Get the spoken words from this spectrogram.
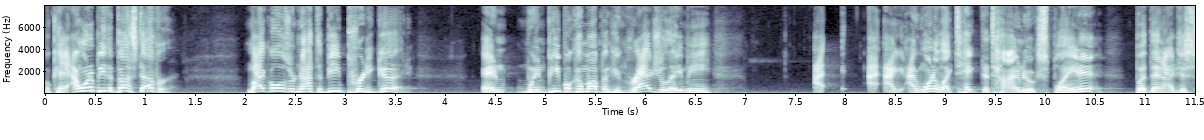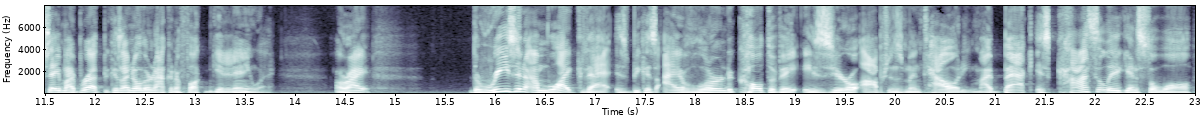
Okay. I want to be the best ever. My goals are not to be pretty good. And when people come up and congratulate me, I, I want to like take the time to explain it, but then I just save my breath because I know they're not going to fucking get it anyway. All right. The reason I'm like that is because I have learned to cultivate a zero options mentality. My back is constantly against the wall.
